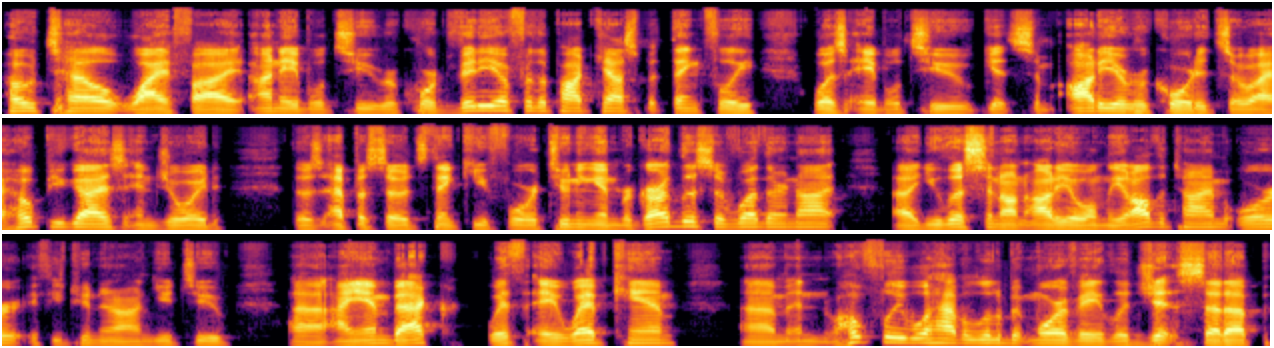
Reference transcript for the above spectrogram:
hotel Wi-Fi, unable to record video for the podcast, but thankfully was able to get some audio recorded. So I hope you guys enjoyed those episodes. Thank you for tuning in, regardless of whether or not uh, you listen on audio only all the time or if you tune in on YouTube. Uh, I am back with a webcam, um, and hopefully we'll have a little bit more of a legit setup.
